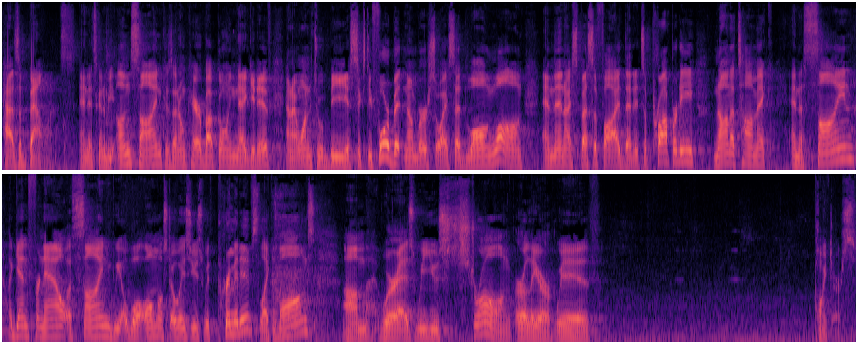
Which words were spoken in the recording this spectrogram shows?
has a balance. And it's going to be unsigned because I don't care about going negative. And I want it to be a 64-bit number. So I said long, long. And then I specified that it's a property, non-atomic, and a sign, again, for now, a sign we will almost always use with primitives like longs, um, whereas we used strong earlier with pointers.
